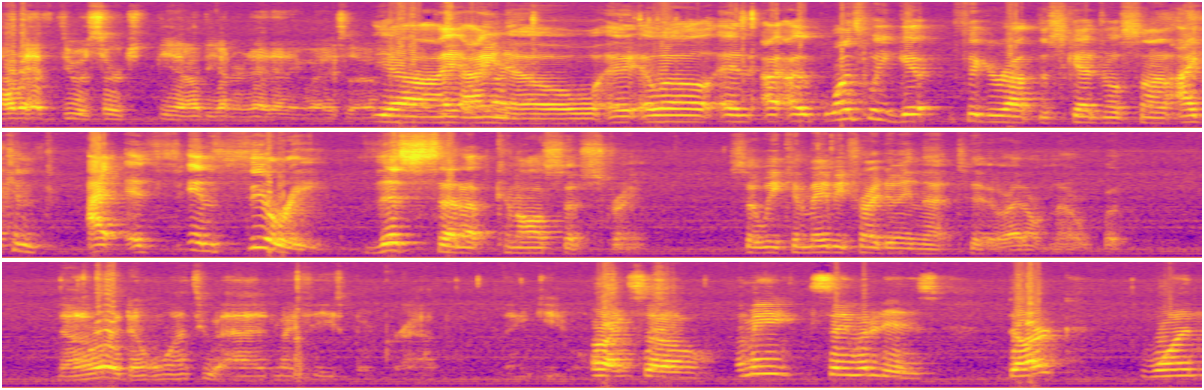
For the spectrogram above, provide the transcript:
all they have to do is search, you know, the internet anyway. So Yeah, I, I know. Eh, well, and I, I, once we get figure out the schedule, son, I can. I it's in theory this setup can also stream, so we can maybe try doing that too. I don't know, but No, I don't want to add my Facebook crap. Thank you. All right, so let me say what it is. Dark one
